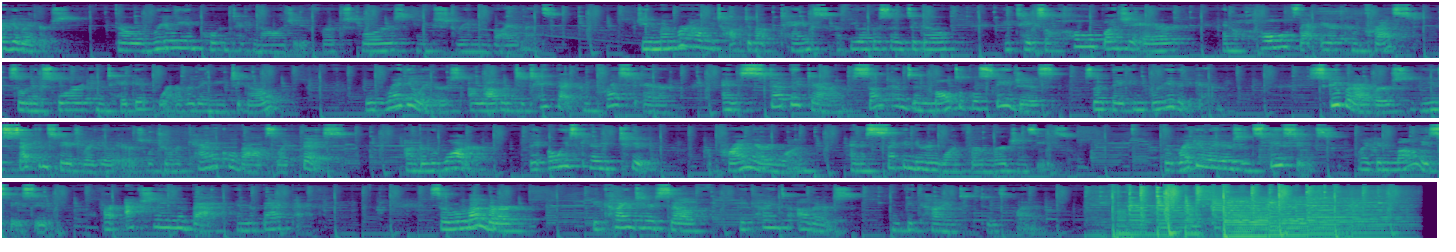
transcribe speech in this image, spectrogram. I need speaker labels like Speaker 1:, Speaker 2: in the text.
Speaker 1: Regulators. They're a really important technology for explorers in extreme environments. Do you remember how we talked about tanks a few episodes ago? It takes a whole bunch of air and holds that air compressed so an explorer can take it wherever they need to go. Well, regulators allow them to take that compressed air and step it down, sometimes in multiple stages, so that they can breathe it again. Scuba divers use second stage regulators, which are mechanical valves like this, under the water. They always carry two, a primary one and a secondary one for emergencies. The regulators in spacesuits, like in Molly's spacesuit, are actually in the back in the backpack. So remember, be kind to yourself, be kind to others, and be kind to this planet.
